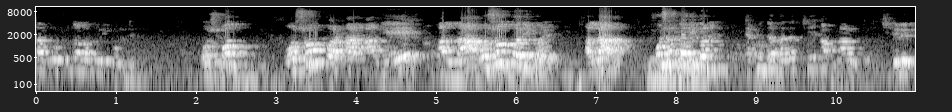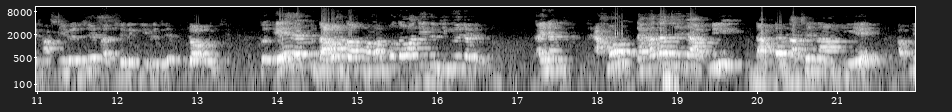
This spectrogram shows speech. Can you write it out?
তার ওষুধ আল্লাহ তৈরি করে ওষুধ ওষুধ পাঠার আগে আল্লাহ ওষুধ তৈরি করে। আল্লাহ ওষুধ তৈরি করে এখন দেখা যাচ্ছে আপনার ছেলে খাসি হয়েছে বা ছেলে কি হয়েছে জ্বর হয়েছে। তো এর একটু দাওয়ার দরকার অল্প দাওয়া দিয়ে ঠিক হয়ে যাবে। তাই না? এখন দেখা যাচ্ছে যে আপনি ডাক্তার কাছে না গিয়ে আপনি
